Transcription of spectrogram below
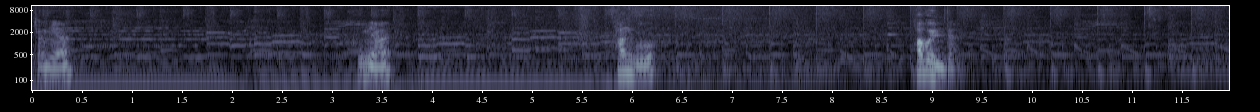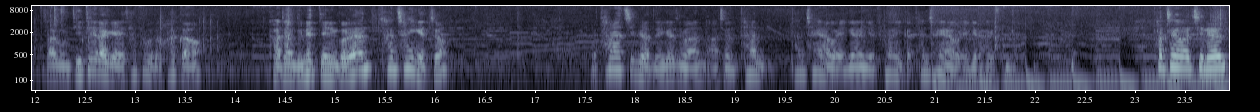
정면 후면 상부 하부입니다. 자 그럼 디테일하게 살펴보도록 할까요? 가장 눈에 띄는 거는 탄창이겠죠? 뭐 탄환집이라도 얘기하지만 아 전 탄, 탄창이라고 얘기하는 게 편하니까 탄창이라고 얘기를 하겠습니다. 탄창 위치는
